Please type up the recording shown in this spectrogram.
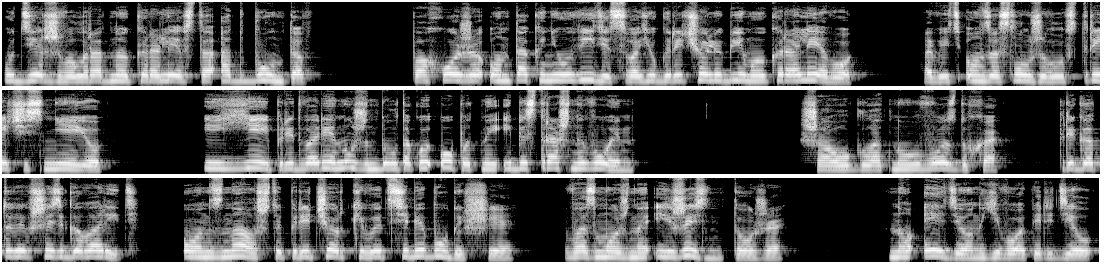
удерживал родное королевство от бунтов. Похоже, он так и не увидит свою горячо любимую королеву, а ведь он заслуживал встречи с нею – и ей при дворе нужен был такой опытный и бесстрашный воин. Шаул глотнул воздуха, приготовившись говорить. Он знал, что перечеркивает себе будущее. Возможно, и жизнь тоже. Но Эдион его опередил.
